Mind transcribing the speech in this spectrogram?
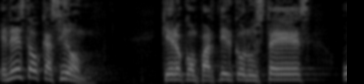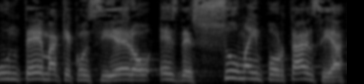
En esta ocasión, quiero compartir con ustedes un tema que considero es de suma importancia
